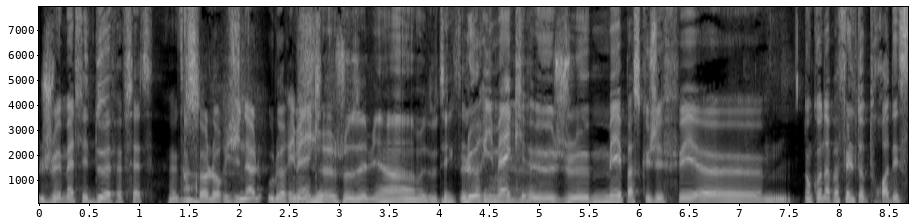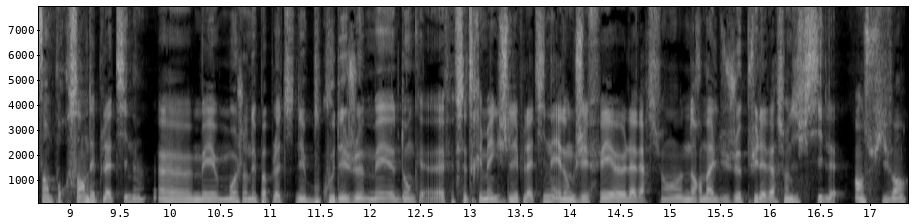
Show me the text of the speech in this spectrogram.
je vais mettre les deux FF7, euh, que ce Ah. soit l'original ou le remake. J'osais bien me douter que Le remake, avoir, euh, je le mets parce que j'ai fait. euh, Donc, on n'a pas fait le top 3 des 100% des platines, euh, mais moi, j'en ai pas platiné beaucoup des jeux, mais donc euh, FF7 remake, je les platine, et donc j'ai fait euh, la version normale du jeu puis la version difficile en suivant.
